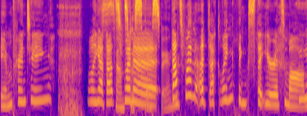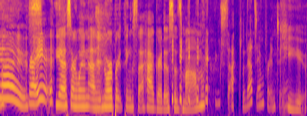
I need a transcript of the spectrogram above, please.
imprinting?" Well, yeah, that's Sounds when disgusting. a that's when a duckling thinks that you're its mom. yes. Right? Yes, or when uh, Norbert thinks that Hagrid is his mom. exactly. That's imprinting. Cute.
